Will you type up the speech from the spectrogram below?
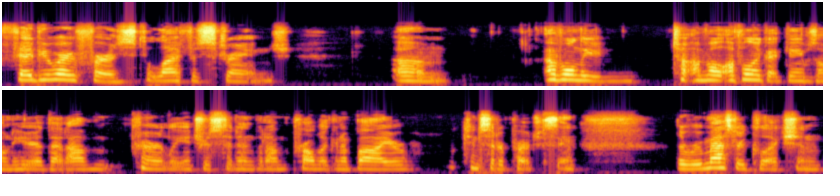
February first, Life is Strange. Um, I've only t- I've, I've only got games on here that I'm currently interested in that I'm probably gonna buy or consider purchasing the remastered collection,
